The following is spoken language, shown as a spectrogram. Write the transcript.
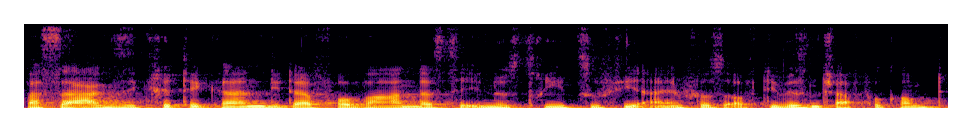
Was sagen Sie Kritikern, die davor warnen, dass die Industrie zu viel Einfluss auf die Wissenschaft bekommt?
